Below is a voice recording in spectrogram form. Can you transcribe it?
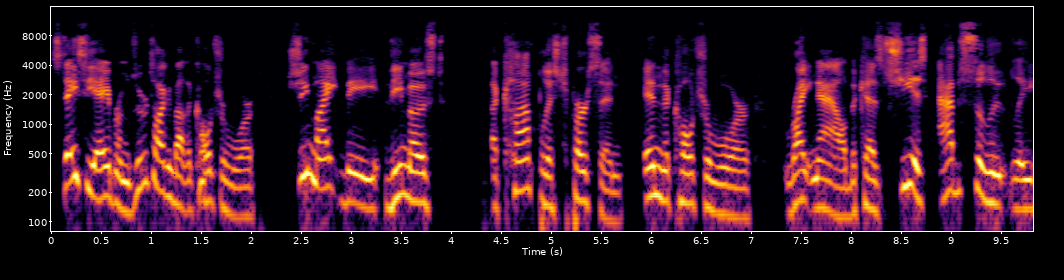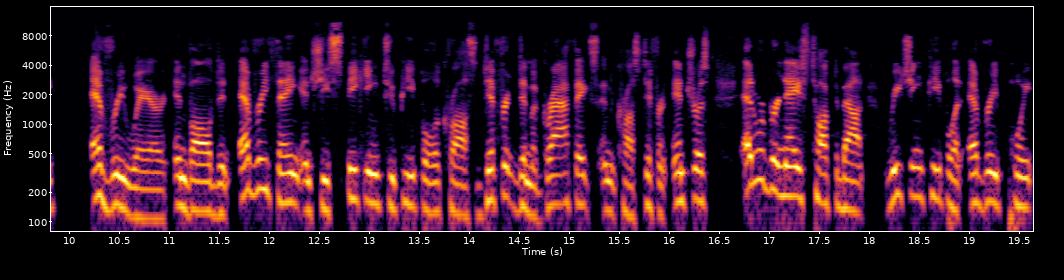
Stacey Abrams, we were talking about the culture war. She might be the most accomplished person in the culture war right now because she is absolutely everywhere, involved in everything, and she's speaking to people across different demographics and across different interests. Edward Bernays talked about reaching people at every point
